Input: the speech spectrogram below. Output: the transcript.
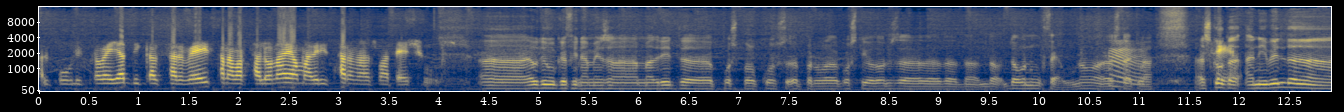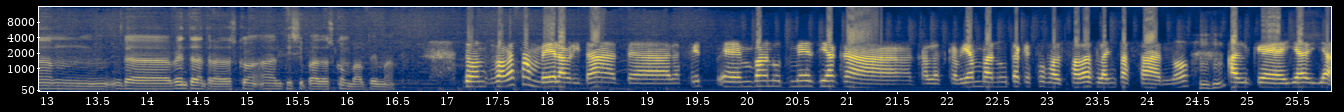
al públic. Però bé, ja et dic que els serveis tant a Barcelona i a Madrid seran els mateixos. Uh, heu tingut que afinar més a Madrid uh, doncs per, per la qüestió doncs, d'on ho feu, no? Mm. Està clar. Escolta, sí. a nivell de, de venda d'entrades anticipades, com va el tema? Doncs va bastant bé, la veritat. Eh, de fet, hem venut més ja que, que les que havíem venut aquestes alçades l'any passat, no? Uh mhm. -huh. El que ja, ja,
